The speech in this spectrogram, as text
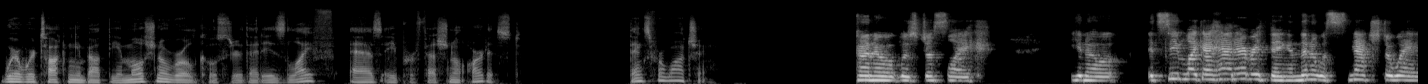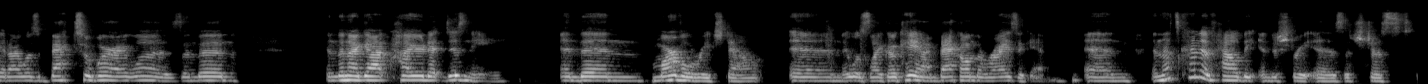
where we're talking about the emotional roller coaster that is life as a professional artist. Thanks for watching. Kind of was just like, you know, it seemed like I had everything and then it was snatched away and I was back to where I was. And then and then I got hired at Disney. And then Marvel reached out and it was like, okay, I'm back on the rise again. And and that's kind of how the industry is. It's just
